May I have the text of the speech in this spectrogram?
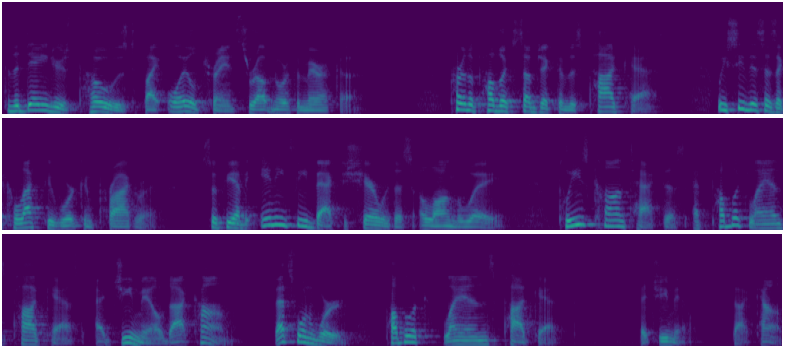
to the dangers posed by oil trains throughout North America. Per the public subject of this podcast, we see this as a collective work in progress. So if you have any feedback to share with us along the way, please contact us at publiclandspodcast at gmail.com. That's one word, publiclandspodcast at gmail.com.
